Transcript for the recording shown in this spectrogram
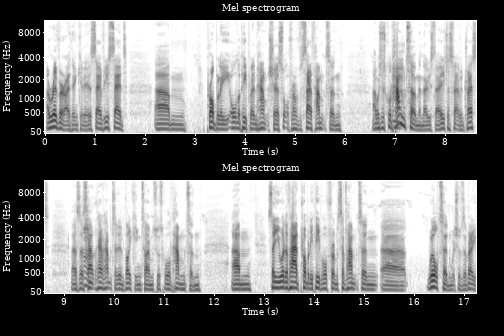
a river, I think it is. So if you said um, probably all the people in Hampshire, sort of from Southampton, uh, which was called Hampton in those days, just out of interest. Uh, so South- Southampton in Viking times was called Hampton. Um, so you would have had probably people from Southampton, uh, Wilton, which was a very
